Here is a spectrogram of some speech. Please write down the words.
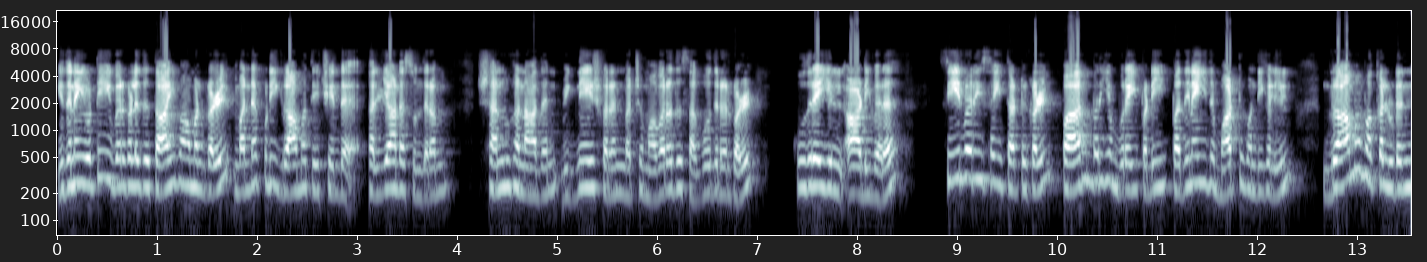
இதனையொட்டி இவர்களது தாய்மாமன்கள் மன்னக்குடி கிராமத்தைச் சேர்ந்த கல்யாண சுந்தரம் சண்முகநாதன் விக்னேஸ்வரன் மற்றும் அவரது சகோதரர்கள் குதிரையில் ஆடிவர சீர்வரிசை தட்டுகள் பாரம்பரிய முறைப்படி பதினைந்து மாட்டு வண்டிகளில் கிராம மக்களுடன்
